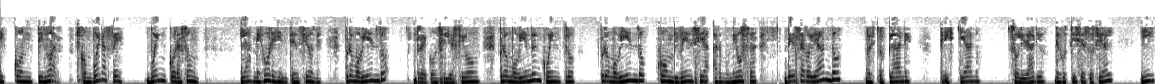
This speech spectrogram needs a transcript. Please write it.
y continuar con buena fe, buen corazón, las mejores intenciones, promoviendo reconciliación, promoviendo encuentro, promoviendo convivencia armoniosa, desarrollando nuestros planes cristianos, solidarios, de justicia social y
